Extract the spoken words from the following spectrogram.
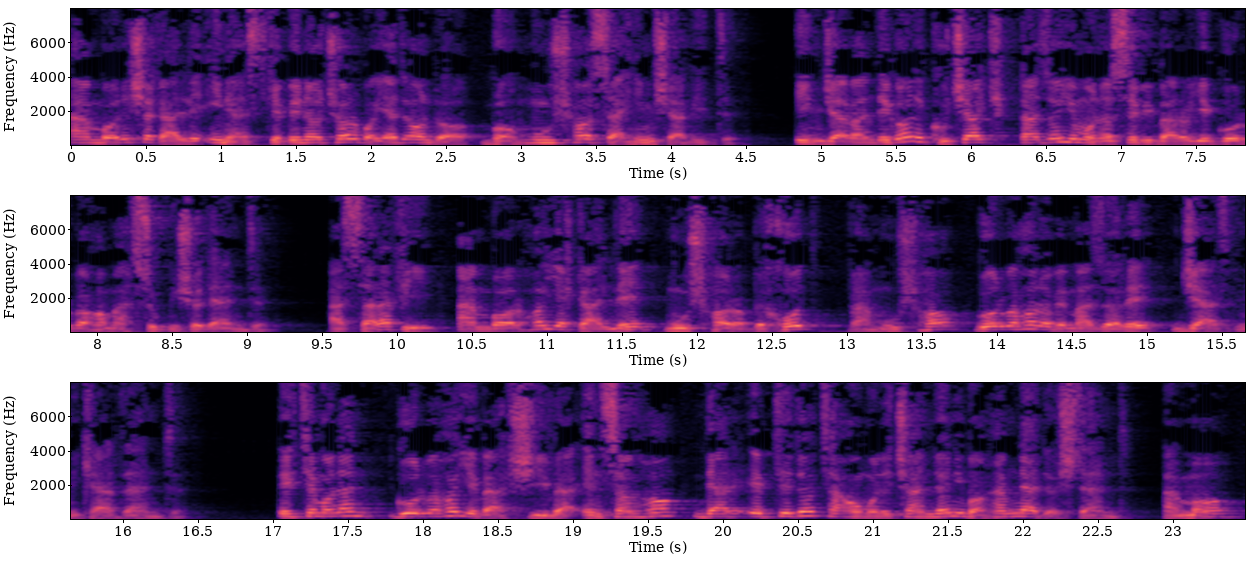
انبارش قله این است که به ناچار باید آن را با موشها سهیم شوید. این جوندگان کوچک غذای مناسبی برای گربه ها محسوب می شدند. از طرفی انبارهای قله موشها را به خود و موشها گربه ها را به مزارع جذب می کردند. احتمالا گربه های وحشی و انسان ها در ابتدا تعامل چندانی با هم نداشتند اما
